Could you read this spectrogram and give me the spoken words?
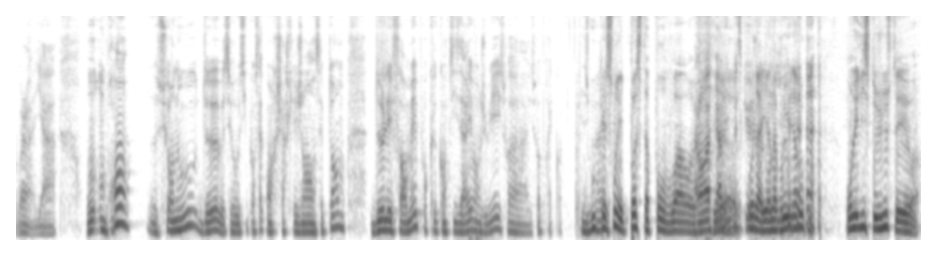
voilà, il y a, on, on prend sur nous de, bah, c'est aussi pour ça qu'on recherche les gens en septembre, de les former pour que quand ils arrivent en juillet, ils soient, ils soient prêts. Quoi. Et du coup, Ouais. quels sont les postes à pourvoir euh, Alors, on va faire vite euh, parce que Oh là, il y en a beaucoup. il y en a beaucoup. On les liste juste et voilà.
